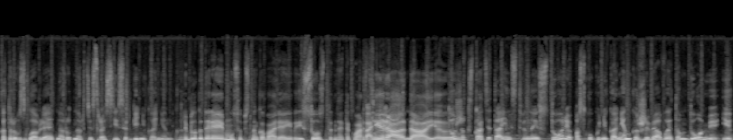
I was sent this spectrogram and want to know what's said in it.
который возглавляет народный артист России Сергей Никоненко. И благодаря ему, собственно говоря, и создана эта квартира. Конечно. Да, э, Тоже, кстати, таинственная история, поскольку Никоненко, живя в этом доме и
